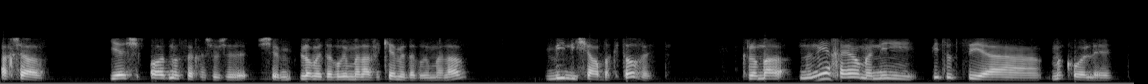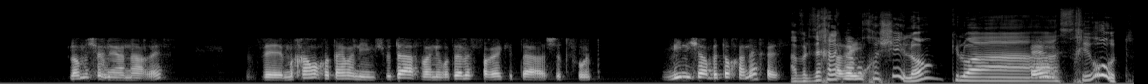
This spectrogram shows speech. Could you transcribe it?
עכשיו, יש עוד נושא חשוב ש, שלא מדברים עליו וכן מדברים עליו, מי נשאר בכתובת. כלומר, נניח היום אני פיצוצייה, מכולת, לא משנה הנערף, ומחר מחרתיים אני עם שותף ואני רוצה לפרק את השותפות, מי נשאר בתוך הנכס? אבל זה חלק הרי- מהמוחשי, לא? כאילו אין. השכירות.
